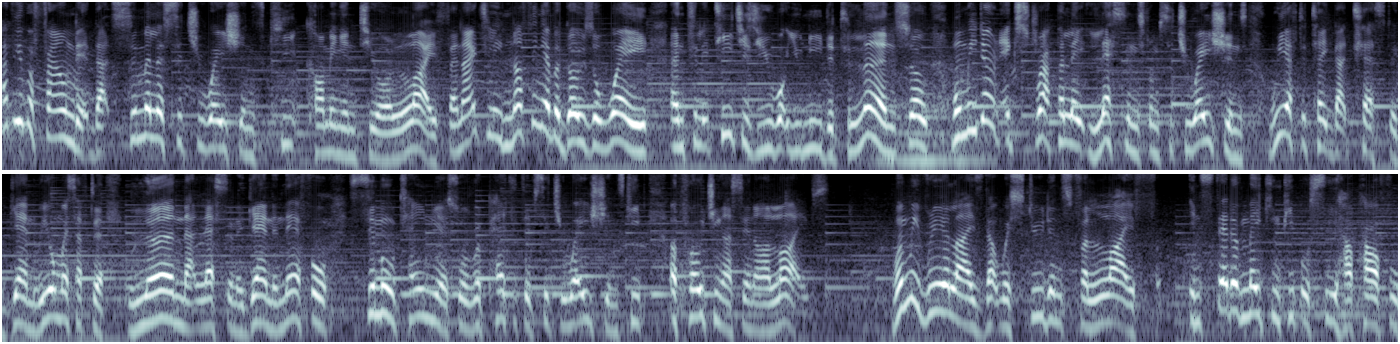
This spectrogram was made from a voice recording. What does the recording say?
Have you ever found it that similar situations keep coming into your life and actually nothing ever goes away until it teaches you what you needed to learn? So when we don't extrapolate lessons from situations, we have to take that test again. We almost have to learn that lesson again and therefore simultaneous or repetitive situations keep approaching us in our lives. When we realize that we're students for life, instead of making people see how powerful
